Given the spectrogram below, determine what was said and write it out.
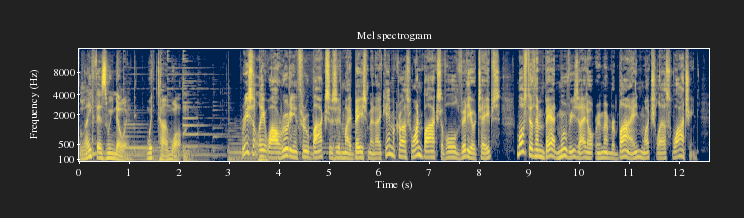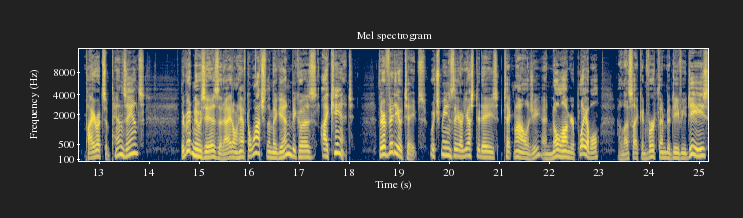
Life as We Know It with Tom Walton. Recently, while rooting through boxes in my basement, I came across one box of old videotapes, most of them bad movies I don't remember buying, much less watching. Pirates of Penzance? The good news is that I don't have to watch them again because I can't. They're videotapes, which means they are yesterday's technology and no longer playable unless I convert them to DVDs,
